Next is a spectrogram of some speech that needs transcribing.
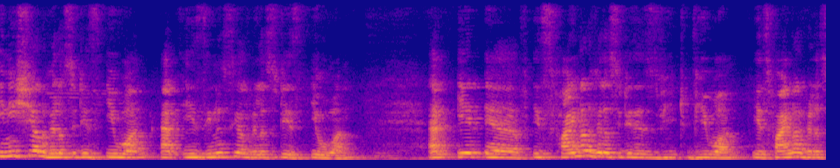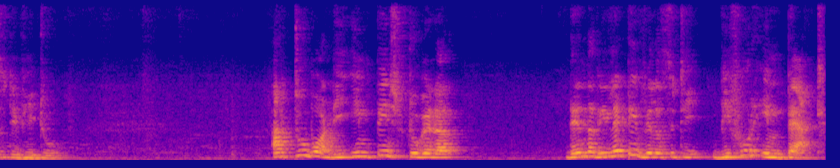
initial velocity is u1 and his initial velocity is u1 and it, uh, his final velocity is v, v1 his final velocity v2 are two body impinged together. Then the relative velocity before impact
